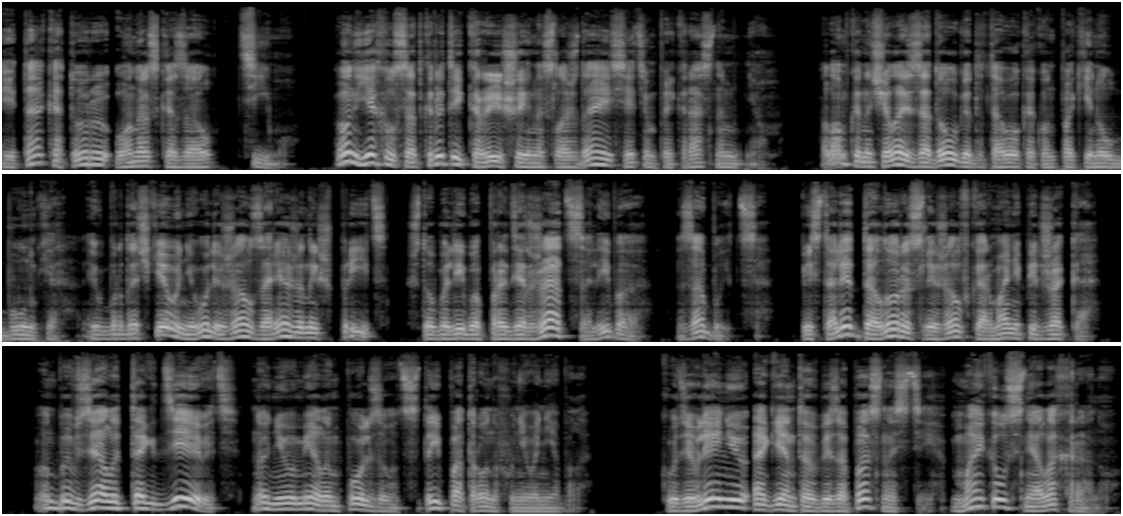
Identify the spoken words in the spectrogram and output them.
и та, которую он рассказал Тиму. Он ехал с открытой крышей, наслаждаясь этим прекрасным днем. Ломка началась задолго до того, как он покинул бункер, и в бардачке у него лежал заряженный шприц, чтобы либо продержаться, либо забыться. Пистолет Долорес лежал в кармане пиджака. Он бы взял и так девять, но не умел им пользоваться, да и патронов у него не было. К удивлению агентов безопасности, Майкл снял охрану.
